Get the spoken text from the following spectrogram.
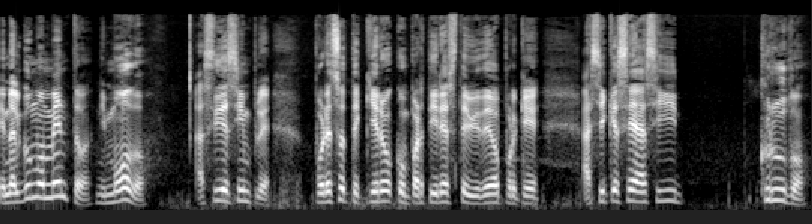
En algún momento, ni modo. Así de simple. Por eso te quiero compartir este video porque así que sea así crudo,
